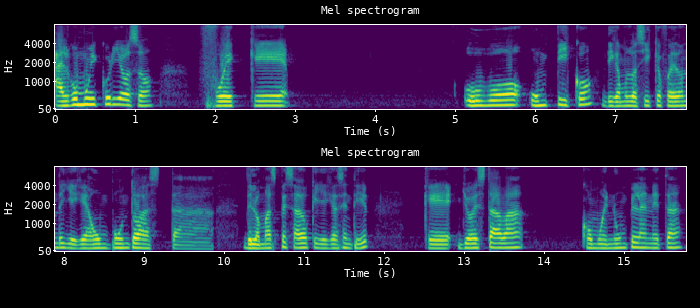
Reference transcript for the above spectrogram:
Algo muy curioso fue que hubo un pico, digámoslo así, que fue donde llegué a un punto hasta de lo más pesado que llegué a sentir, que yo estaba como en un planeta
